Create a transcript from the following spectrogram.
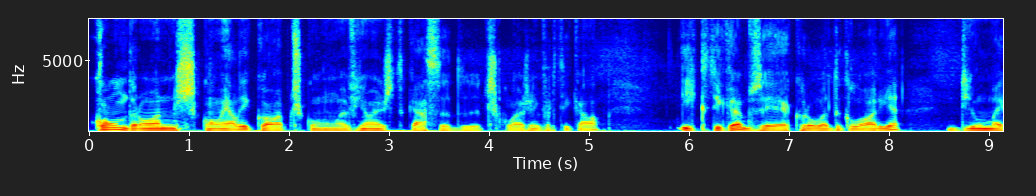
com drones, com helicópteros, com aviões de caça de descolagem vertical e que, digamos, é a coroa de glória de uma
